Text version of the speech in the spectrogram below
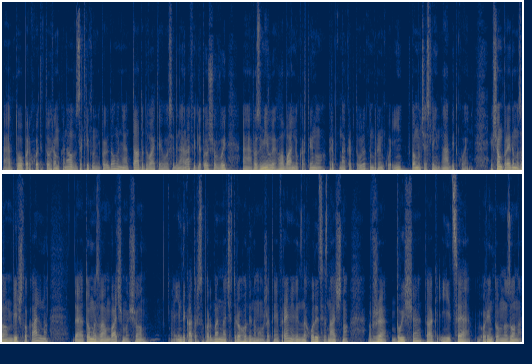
е, то переходьте в телеграм-канал, закріплені повідомлення та додавайте його собі на графік для того, щоб ви е, розуміли глобальну картину на криптовалютному ринку і в тому числі на біткоїні. Якщо ми перейдемо з вами більш локально, е, то ми з вами бачимо, що індикатор SupportBand на 4-годинному вже таймфреймі він знаходиться значно вже ближче, так, і це орієнтовна зона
